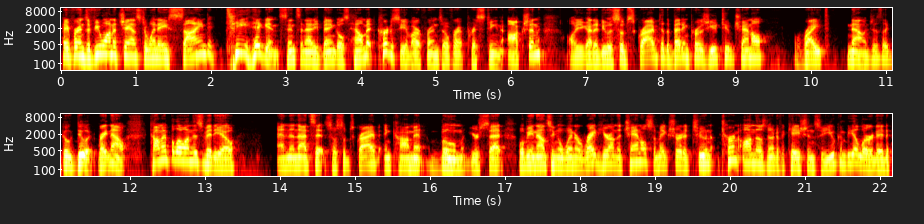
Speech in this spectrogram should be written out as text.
Hey, friends, if you want a chance to win a signed Tee Higgins Cincinnati Bengals helmet, courtesy of our friends over at Pristine Auction, all you got to do is subscribe to the Betting Pros YouTube channel right now. Just like go do it right now. Comment below on this video, and then that's it. So subscribe and comment. Boom, you're set. We'll be announcing a winner right here on the channel. So make sure to tune, turn on those notifications so you can be alerted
